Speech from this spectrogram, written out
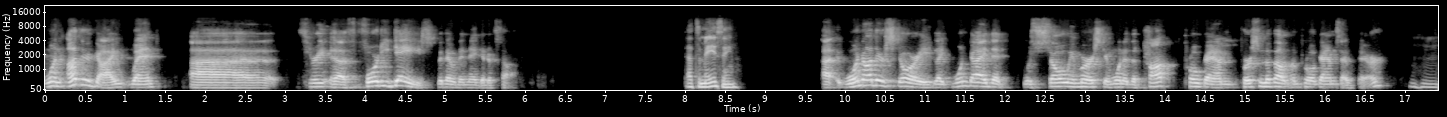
one other guy went uh, three uh, 40 days without a negative thought. That's amazing. Uh, one other story, like one guy that was so immersed in one of the top program personal development programs out there. Mm-hmm.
